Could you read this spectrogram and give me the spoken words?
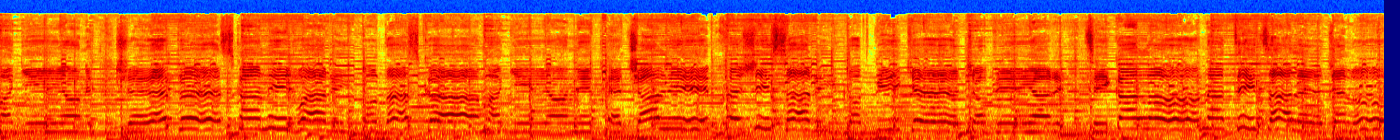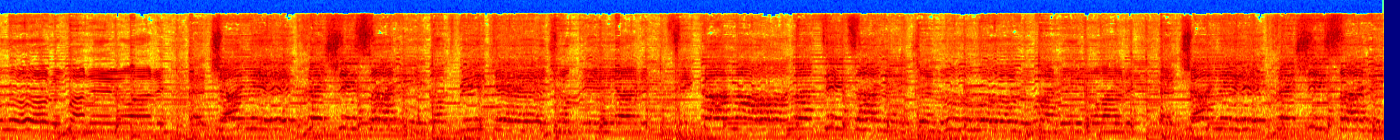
Μαγυάνι τη kanirvari odaska magiyanit eçali preşi sari dot pike çopiyari Tsikalo natitsale celulur vari vari eçali preşi sari dot pike çopiyari Tsikalo natitsale celulur vari vare Echali preshi sari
